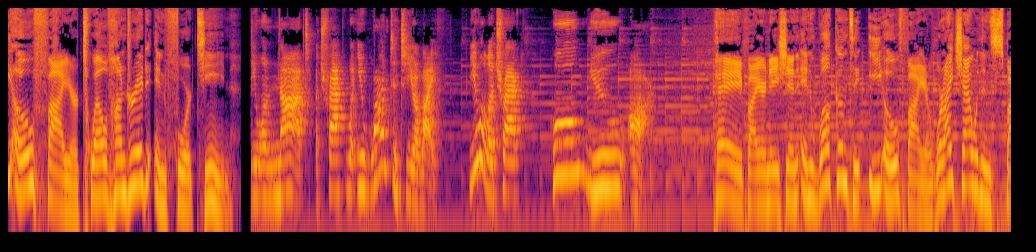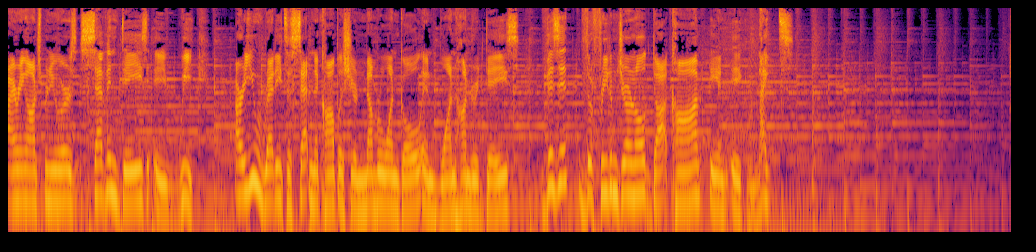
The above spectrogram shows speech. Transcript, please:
EO Fire 1214. You will not attract what you want into your life. You will attract who you are. Hey, Fire Nation, and welcome to EO Fire, where I chat with inspiring entrepreneurs seven days a week. Are you ready to set and accomplish your number one goal in 100 days? Visit thefreedomjournal.com and ignite.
